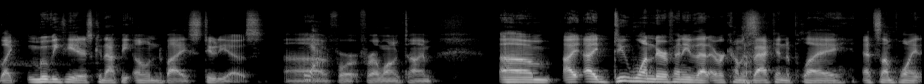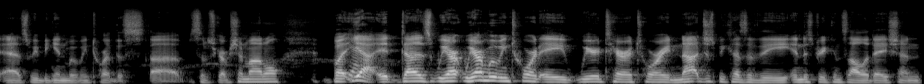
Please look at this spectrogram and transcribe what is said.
like movie theaters could not be owned by studios uh, Yeah. for for a long time. Um, I, I do wonder if any of that ever comes back into play at some point as we begin moving toward this uh, subscription model. But Yeah. yeah. it does. We are we are moving toward a weird territory, not just because of the industry consolidation,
